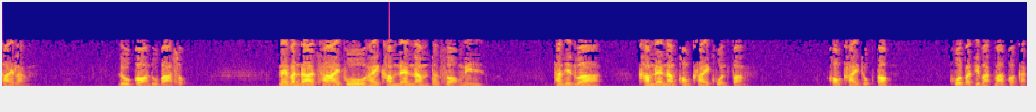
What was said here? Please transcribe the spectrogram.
ภายหลัง ดูก่อนอุบาสก ในบรรดาชายผู้ให้คำแนะนำทั้งสองนี้ ท่านเห็นว่าคำแนะนำของใครควรฟัง ของใครถูกต้อง ควรปฏิบัติมากกว่ากัน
